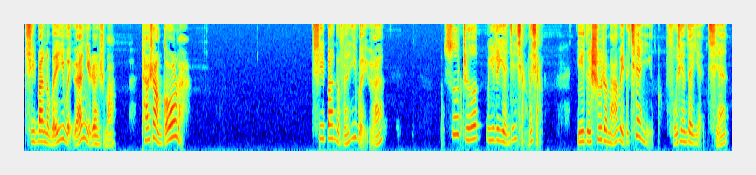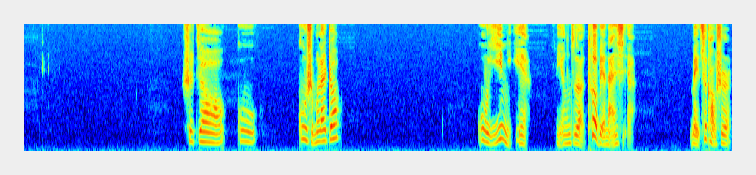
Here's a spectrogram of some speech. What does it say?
七班的文艺委员你认识吗？”他上钩了。七班的文艺委员，苏哲眯着眼睛想了想，一个梳着马尾的倩影浮现在眼前，是叫顾顾什么来着？顾以你，名字特别难写，每次考试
